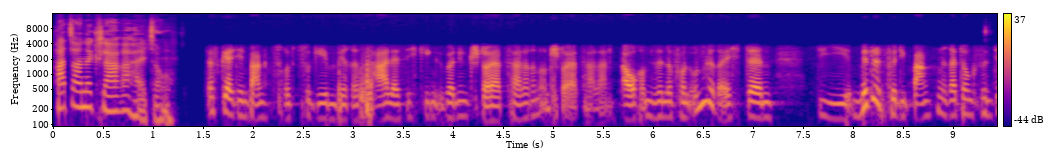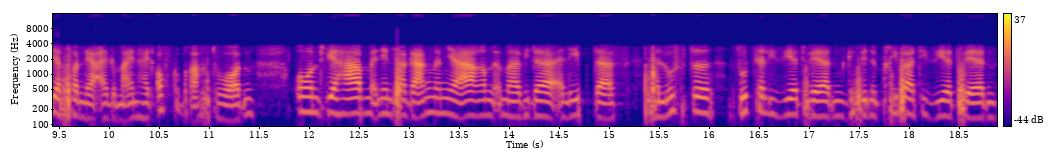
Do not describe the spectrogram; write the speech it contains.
hat da eine klare Haltung. Das Geld den Banken zurückzugeben wäre fahrlässig gegenüber den Steuerzahlerinnen und Steuerzahlern. Auch im Sinne von ungerecht, denn die Mittel für die Bankenrettung sind ja von der Allgemeinheit aufgebracht worden. Und wir haben in den vergangenen Jahren immer wieder erlebt, dass Verluste sozialisiert werden, Gewinne privatisiert werden.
